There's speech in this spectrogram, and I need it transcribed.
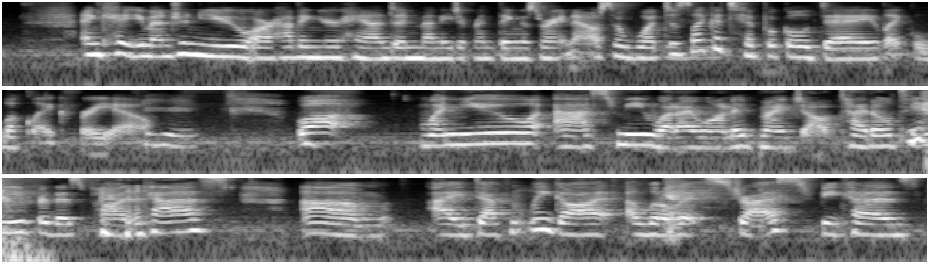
And Kate, you mentioned you are having your hand in many different things right now. So, what does like a typical day like look like for you? Mhm. Well, when you asked me what I wanted my job title to be for this podcast, um, I definitely got a little bit stressed because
